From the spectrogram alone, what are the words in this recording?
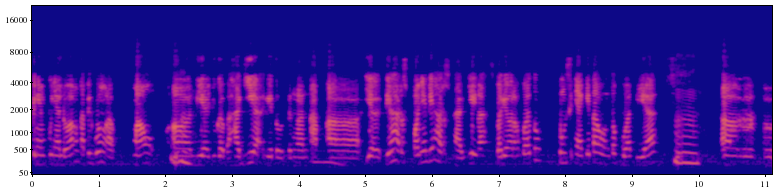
pengen punya doang tapi gue nggak mau eh, dia juga bahagia gitu dengan eh, ya dia harus pokoknya dia harus bahagia lah sebagai orang tua itu fungsinya kita untuk buat dia Mm-mm. um,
